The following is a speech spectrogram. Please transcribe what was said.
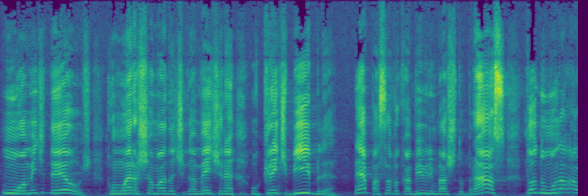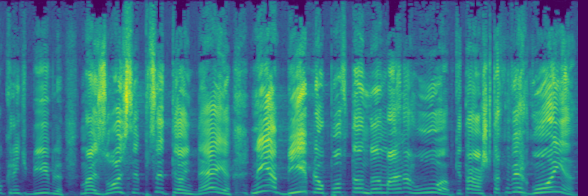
um homem de Deus, como era chamado antigamente, né? O crente Bíblia, né? Passava com a Bíblia embaixo do braço, todo mundo lá o crente Bíblia. Mas hoje, para você ter uma ideia, nem a Bíblia o povo está andando mais na rua, porque tá, acho que está com vergonha.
